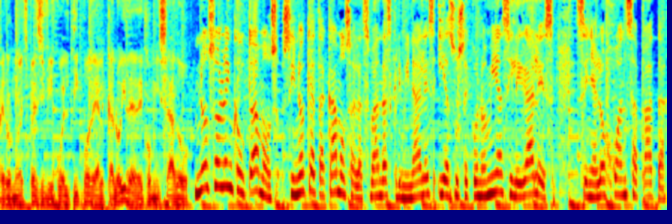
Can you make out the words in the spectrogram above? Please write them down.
pero no especificó el tipo de alcaloide decomisado. No solo incautamos, sino que atacamos a las bandas criminales y a sus economías ilegales, señaló Juan Zapata,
